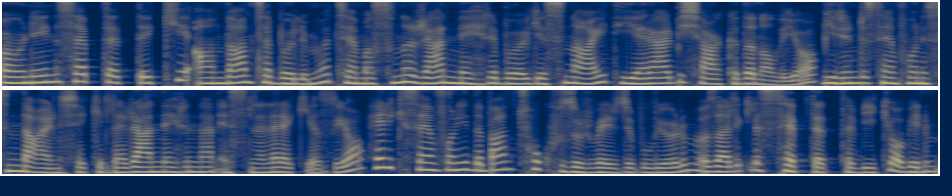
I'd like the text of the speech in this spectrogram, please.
Örneğin Septet'teki Andante bölümü temasını Ren Nehri bölgesine ait yerel bir şarkıdan alıyor. Birinci senfonisini de aynı şekilde Ren Nehri'nden esinlenerek yazıyor. Her iki senfoniyi de ben çok huzur verici buluyorum. Özellikle Septet tabii ki o benim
